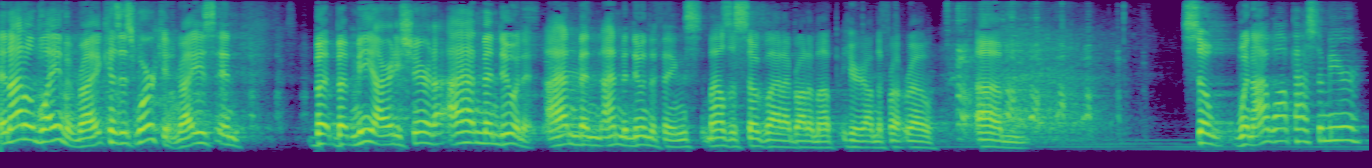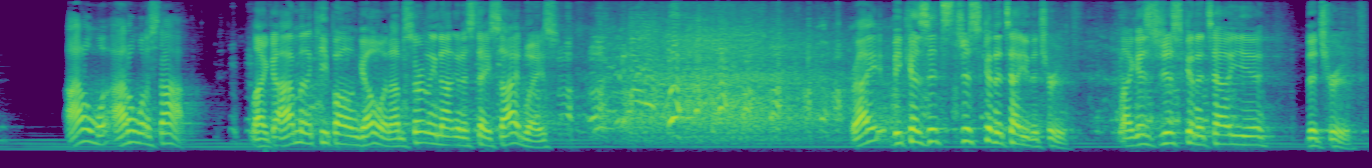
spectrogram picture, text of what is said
and I don't blame him, right? Because it's working, right? He's, and but but me, I already shared. I, hadn't been doing it. I hadn't been I hadn't been doing the things. Miles is so glad I brought him up here on the front row. Um, so when I walk past a mirror, I don't want I don't want to stop. Like I'm going to keep on going. I'm certainly not going to stay sideways. right? Because it's just going to tell you the truth. Like it's just going to tell you the truth.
